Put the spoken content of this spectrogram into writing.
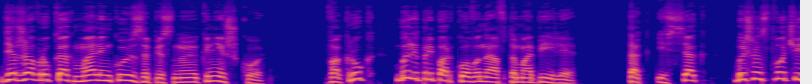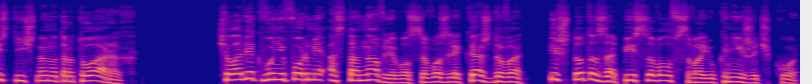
держа в руках маленькую записную книжку. Вокруг были припаркованы автомобили. Так и сяк, большинство частично на тротуарах. Человек в униформе останавливался возле каждого и что-то записывал в свою книжечку.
